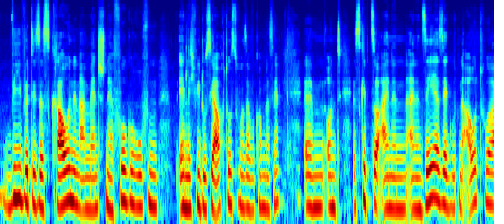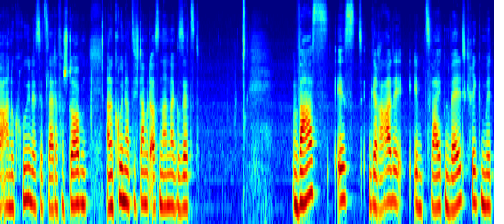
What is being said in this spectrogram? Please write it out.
wie wird dieses Grauen in einem Menschen hervorgerufen, ähnlich wie du es ja auch tust, wo man sagt, wo kommt das her? Ähm, und es gibt so einen, einen sehr, sehr guten Autor, Arno Grün, der ist jetzt leider verstorben. Arno Grün hat sich damit auseinandergesetzt, was ist gerade im Zweiten Weltkrieg mit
